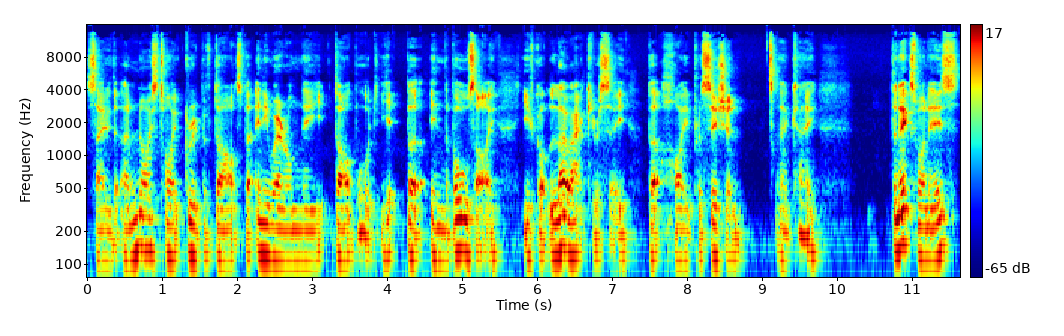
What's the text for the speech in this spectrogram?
so that a nice tight group of darts, but anywhere on the dartboard, but in the bullseye, you've got low accuracy but high precision. Okay. The next one is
